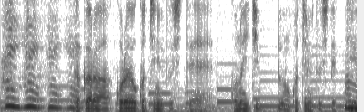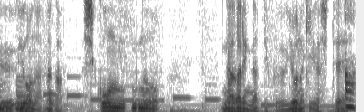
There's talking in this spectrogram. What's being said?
はいはいはいはい。だからこれをこっちに移してこの一文をこっちに移してっていううんうんようななんか思考の流れになっていくような気がして。あ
